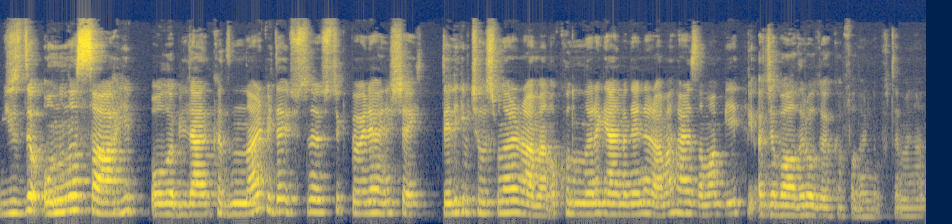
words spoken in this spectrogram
yüzde onuna sahip olabilen kadınlar bir de üstüne üstlük böyle hani şey deli gibi çalışmalara rağmen o konumlara gelmelerine rağmen her zaman bir, bir acabaları oluyor kafalarında muhtemelen.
